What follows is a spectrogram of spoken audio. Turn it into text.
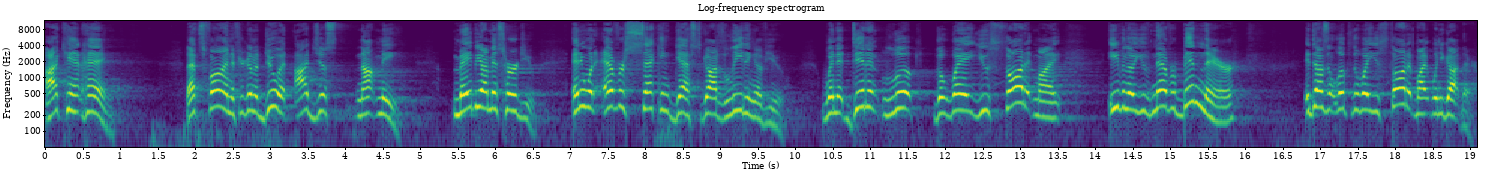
I can't hang. That's fine if you're going to do it. I just, not me. Maybe I misheard you. Anyone ever second guessed God's leading of you when it didn't look the way you thought it might? even though you've never been there, it doesn't look the way you thought it might when you got there.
